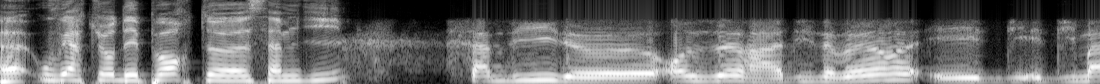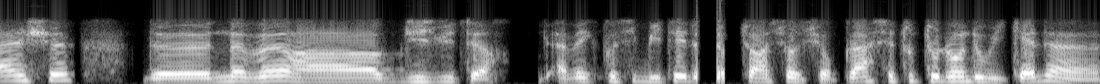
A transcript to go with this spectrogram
Euh, ouverture des portes euh, samedi? samedi de 11h à 19h et di- dimanche de 9h à 18h, avec possibilité de restauration sur place et tout au long du week-end euh,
